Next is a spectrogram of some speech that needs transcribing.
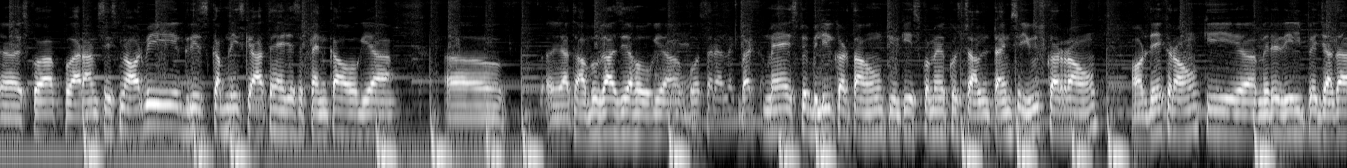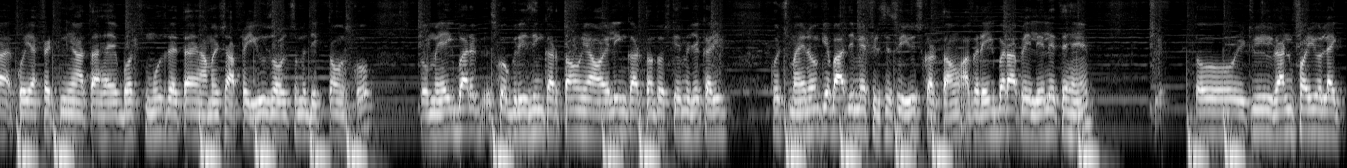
इसको आप आराम से इसमें और भी ग्रीस कंपनीज़ के आते हैं जैसे पेनका हो गया uh, या तो अबू गाजिया हो गया बहुत सारे अलग बट मैं इस पर बिलीव करता हूँ क्योंकि इसको मैं कुछ टाइम से यूज़ कर रहा हूँ और देख रहा हूँ कि uh, मेरे रील पे ज़्यादा कोई इफ़ेक्ट नहीं आता है बहुत स्मूथ रहता है हमेशा आफ्टर यूज़ ऑल्सो मैं देखता हूँ उसको। तो मैं एक बार इसको ग्रीजिंग करता हूँ या ऑयलिंग करता हूँ तो उसके मुझे करीब कुछ महीनों के बाद ही मैं फिर से इसे यूज़ करता हूँ। अगर एक बार आप ये ले लेते हैं तो it will run for you like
